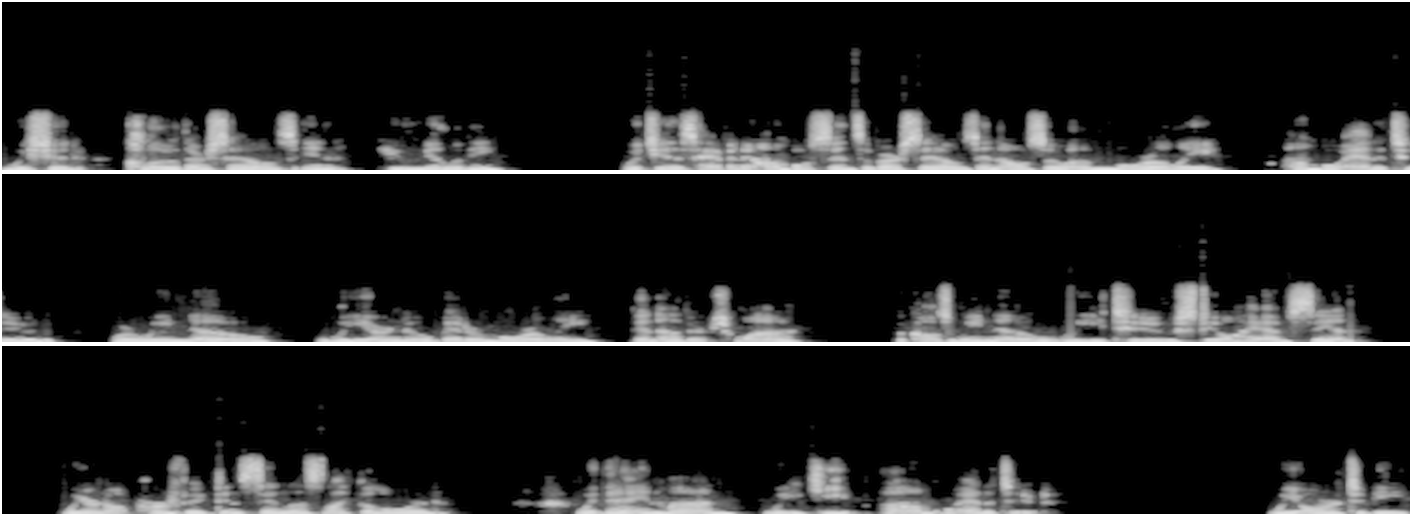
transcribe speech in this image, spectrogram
We should clothe ourselves in humility, which is having a humble sense of ourselves, and also a morally humble attitude where we know we are no better morally than others. Why? Because we know we too still have sin. We are not perfect and sinless like the Lord. With that in mind, we keep a humble attitude. We are to be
